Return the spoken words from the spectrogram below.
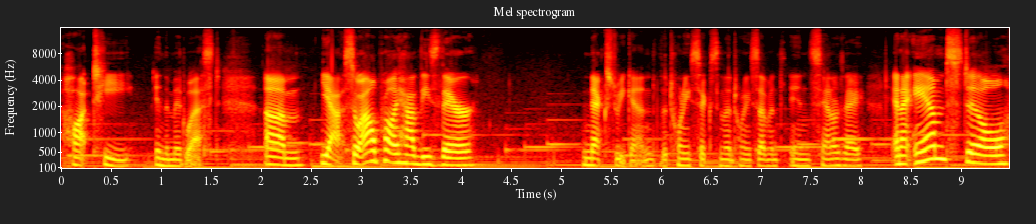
hot tea in the Midwest. Um, yeah, so I'll probably have these there next weekend, the 26th and the 27th in San Jose. And I am still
